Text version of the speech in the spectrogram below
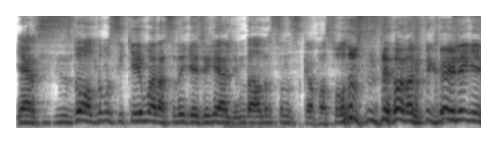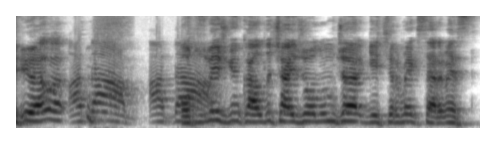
Gerçi sizde oldu mu sikeyim arasını gece geldiğimde alırsınız kafası. Olur sizde bana bir tık öyle geliyor ama. Adam, adam. 35 gün kaldı çaycı olunca geçirmek serbest.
